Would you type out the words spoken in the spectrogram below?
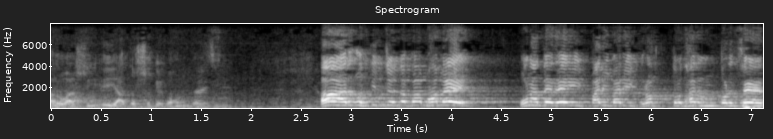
ভালোবাসি, এই আদর্শকে গ্রহণ করেছি। আর ঐতিহ্যগত ভাবে ওনাদের এই পারিবারিক রক্ত ধারণ করেছেন,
